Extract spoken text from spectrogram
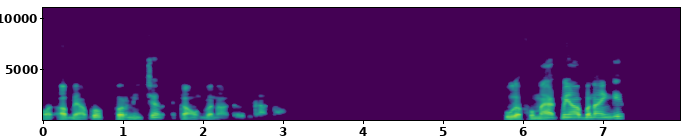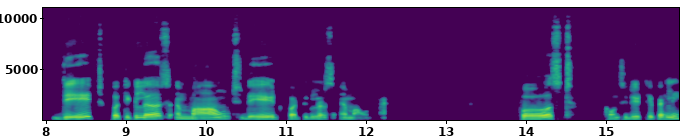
और अब मैं आपको फर्नीचर अकाउंट बनाकर दिखाता हूँ। पूरा फॉर्मेट में आप बनाएँगे। Date particulars amount date particulars amount में। फ़र्स्ट कौन सी डेट थी पहली?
